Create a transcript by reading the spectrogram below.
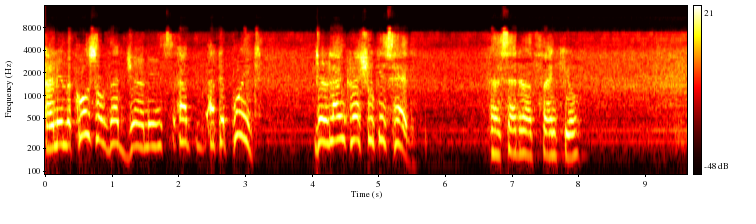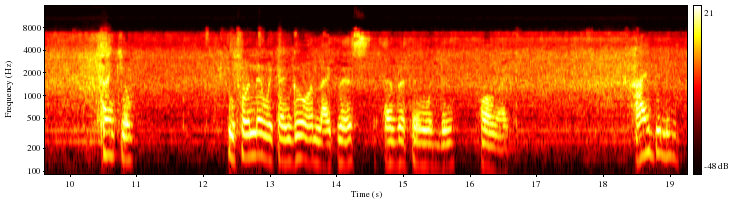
And in the course of that journey, at, at a point, General Ankrah shook his head and said, oh, thank you. Thank you. If only we can go on like this, everything would be all right. I believe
